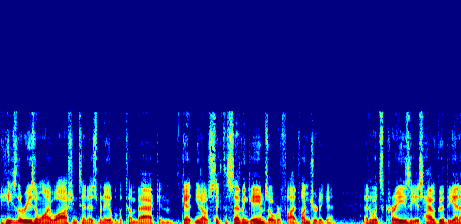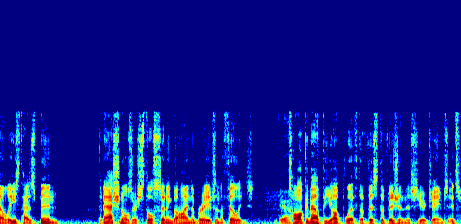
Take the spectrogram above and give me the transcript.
He's the reason why Washington has been able to come back and get you know six to seven games over 500 again. And what's crazy is how good the NL East has been. The Nationals are still sitting behind the Braves and the Phillies. Yeah. Talk about the uplift of this division this year, James. It's,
